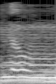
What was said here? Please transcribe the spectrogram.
no more.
